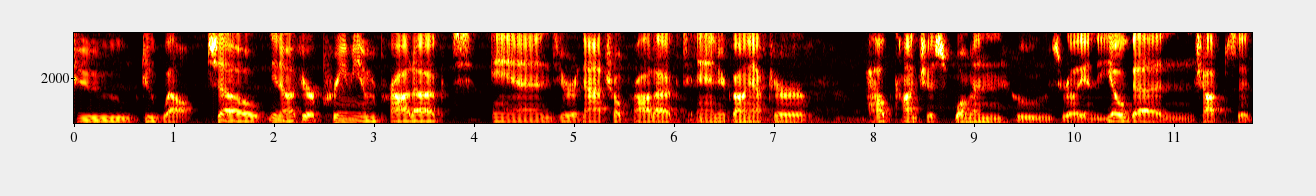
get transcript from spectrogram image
to do well? So, you know, if you're a premium product and you're a natural product and you're going after a health conscious woman who's really into yoga and shops at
